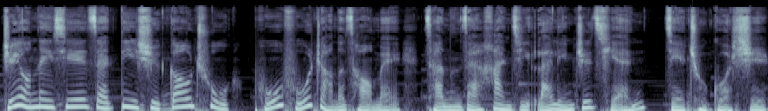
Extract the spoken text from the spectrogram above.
只有那些在地势高处匍匐长的草莓，才能在旱季来临之前结出果实。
